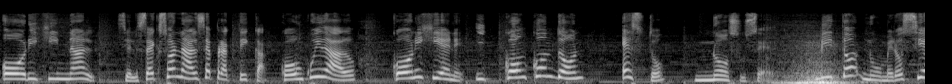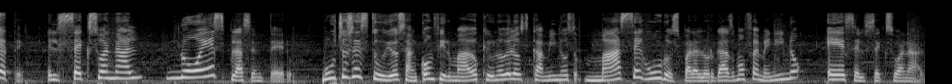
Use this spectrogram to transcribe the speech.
original. Si el sexo anal se practica con cuidado, con higiene y con condón, esto no sucede. Mito número 7. El sexo anal no es placentero. Muchos estudios han confirmado que uno de los caminos más seguros para el orgasmo femenino es el sexo anal.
